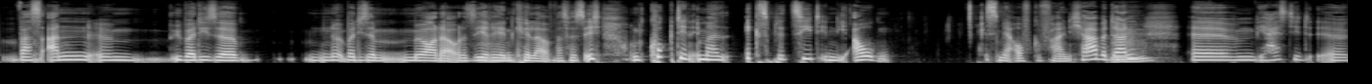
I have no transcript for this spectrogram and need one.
was an ähm, über diese ne, über diese Mörder oder Serienkiller, was weiß ich, und guck den immer explizit in die Augen. Ist mir aufgefallen. Ich habe dann Mhm. ähm, wie heißt die äh,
